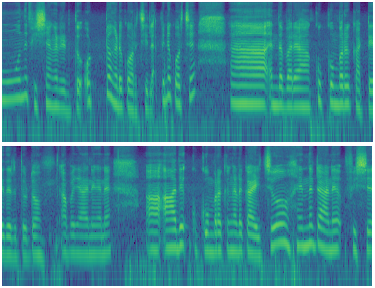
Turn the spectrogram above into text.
മൂന്ന് ഫിഷ് അങ്ങോട്ട് എടുത്തു. ഒട്ടും അങ്ങോട്ട് കുറച്ചില്ല. പിന്നെ കുറച്ച് എന്താ പറയുക കുക്കുംബർ കട്ട് ചെയ്തെടുത്തു കേട്ടോ അപ്പോൾ ഞാനിങ്ങനെ ആദ്യം കുക്കുംബറൊക്കെ അങ്ങോട്ട് കഴിച്ചു. എന്നിട്ടാണ് ഫിഷ്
